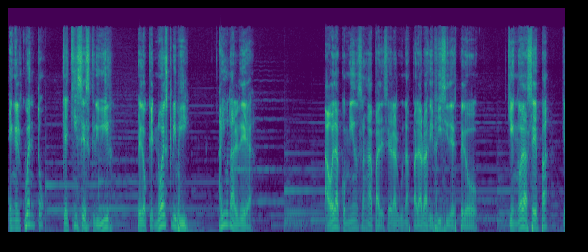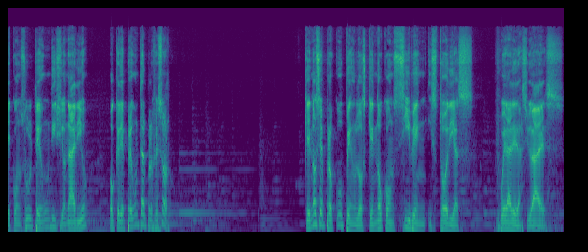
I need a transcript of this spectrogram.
En el cuento que quise escribir, pero que no escribí, hay una aldea Ahora comienzan a aparecer algunas palabras difíciles, pero quien no las sepa, que consulte un diccionario o que le pregunte al profesor. Que no se preocupen los que no conciben historias fuera de las ciudades,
